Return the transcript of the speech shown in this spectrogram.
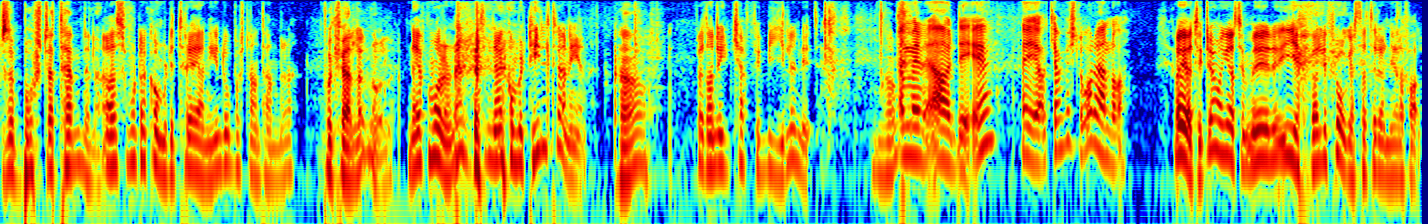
Så borsta tänderna. Ja, så fort han kommer till träningen då borstar han tänderna. På kvällen då eller? Nej, på morgonen. när han kommer till träningen. Ja. För att han dricker kaffe i bilen dit. ja. ja men ja det jag kan förstå det ändå. Ja, jag tyckte den var ganska... Men Ekvall ifrågasatte den i alla fall.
